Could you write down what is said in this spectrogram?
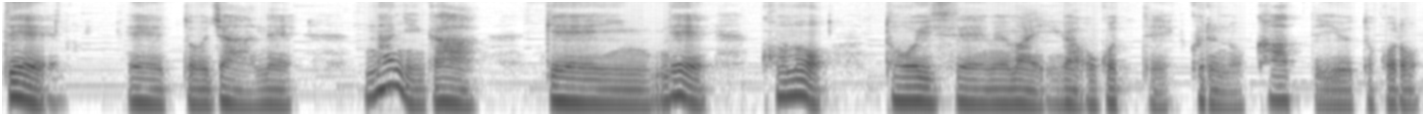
で、えっ、ー、と、じゃあね、何が原因で、この遠い性めまいが起こってくるのかっていうところ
